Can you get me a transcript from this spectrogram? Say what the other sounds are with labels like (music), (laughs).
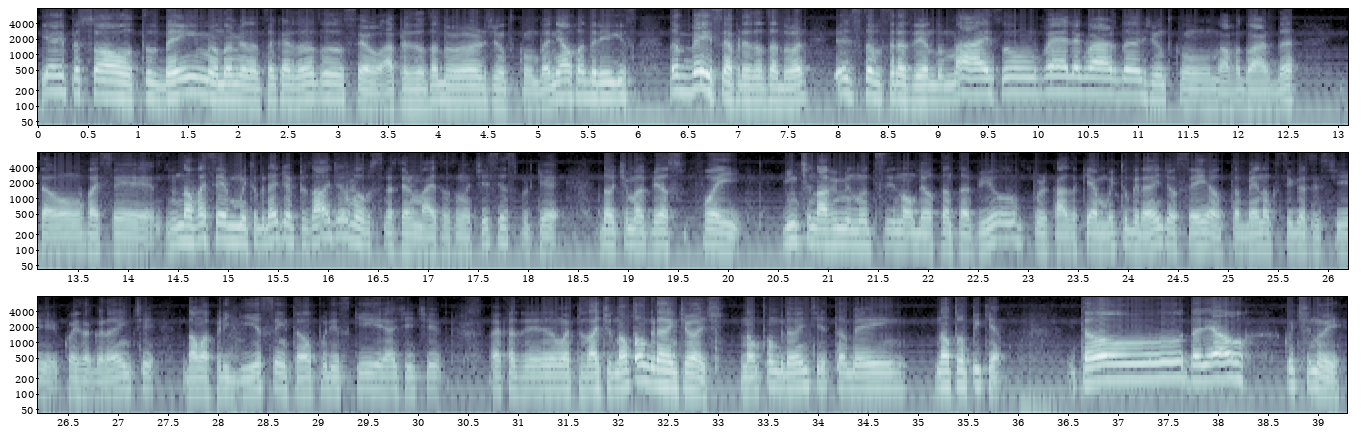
E aí pessoal, tudo bem? Meu nome é Nathan Cardoso, seu apresentador, junto com Daniel Rodrigues, também seu apresentador. E hoje estamos trazendo mais um Velha Guarda, junto com Nova Guarda. Então vai ser. Não vai ser muito grande o episódio, vamos trazer mais as notícias, porque da última vez foi 29 minutos e não deu tanta view, por causa que é muito grande, eu sei, eu também não consigo assistir coisa grande dá uma preguiça, então por isso que a gente vai fazer um episódio não tão grande hoje. Não tão grande e também não tão pequeno. Então, Daniel, continue.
